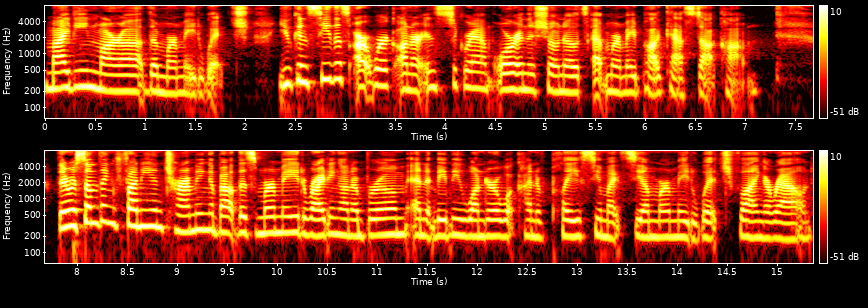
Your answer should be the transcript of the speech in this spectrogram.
Maighdean Mhara, the Mermaid Witch. You can see this artwork on our Instagram or in the show notes at mermaidpodcast.com. There was something funny and charming about this mermaid riding on a broom, and it made me wonder what kind of place you might see a mermaid witch flying around.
